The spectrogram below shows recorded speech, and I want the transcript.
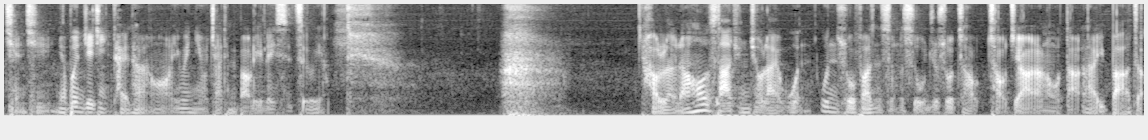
前妻，你不能接近你太太啊，因为你有家庭暴力，类似这样。好了，然后沙群就来问问说发生什么事，我就说吵吵架，然后我打了他一巴掌。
